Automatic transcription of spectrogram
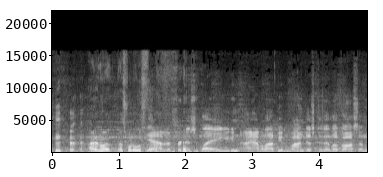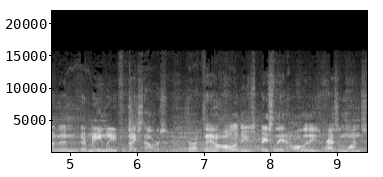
I don't know. That's what it was for. Yeah, but for display, you can. I have a lot of people buy them just because they look awesome, and then they're mainly dice towers. Gotcha. Then all of these, basically all of these resin ones,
